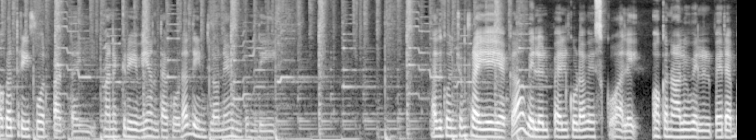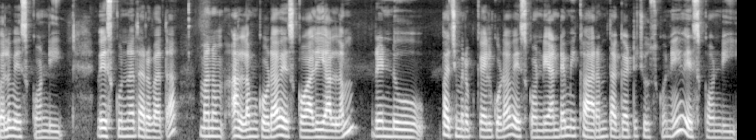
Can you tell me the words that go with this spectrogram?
ఒక త్రీ ఫోర్ పడతాయి. మన గ్రేవీ అంతా కూడా దీంట్లోనే ఉంటుంది. అది కొంచెం ఫ్రై అయ్యాక వెల్లుల్లిపాయలు కూడా వేసుకోవాలి. ఒక నాలుగు వెల్లుల్లిపాయ రెబ్బలు వేసుకోండి. వేసుకున్న తర్వాత మనం అల్లం కూడా వేసుకోవాలి. అల్లం రెండు పచ్చిమిరపకాయలు కూడా వేసుకోండి. అంటే మీ కారం తగ్గట్టు చూసుకొని వేసుకోండి.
